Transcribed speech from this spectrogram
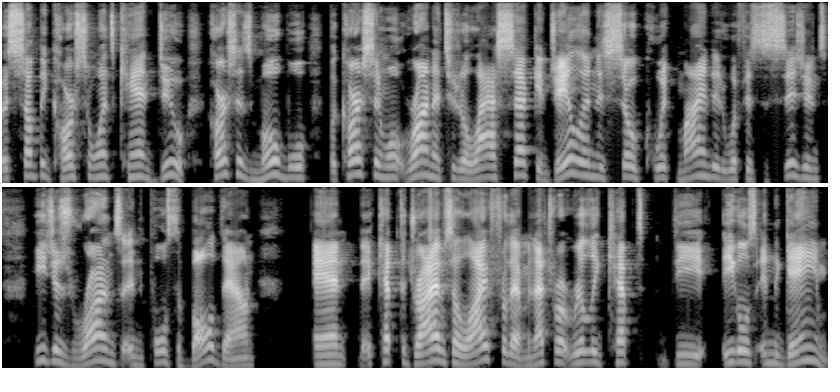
It's something Carson Wentz can't do. Carson's mobile, but Carson won't run into the last second. Jalen is so quick minded with his decisions. He just runs and pulls the ball down. And it kept the drives alive for them. And that's what really kept the Eagles in the game.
